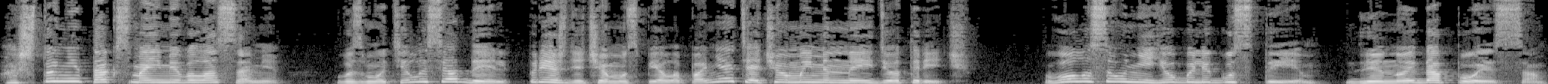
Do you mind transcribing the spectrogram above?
«А что не так с моими волосами?» Возмутилась Адель, прежде чем успела понять, о чем именно идет речь. Волосы у нее были густые, длиной до пояса,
